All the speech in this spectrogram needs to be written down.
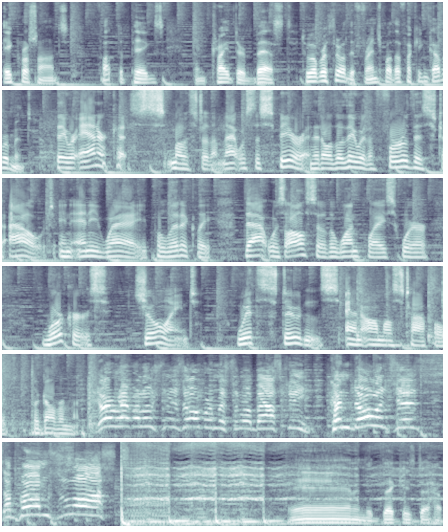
ate croissants, fought the pigs, and tried their best to overthrow the French motherfucking government. They were anarchists, most of them. That was the spirit. That although they were the furthest out in any way politically, that was also the one place where workers joined with students and almost toppled the government. Your revolution is over, Mr. Lebowski. Condolences. The bomb's lost. And in the decades that have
